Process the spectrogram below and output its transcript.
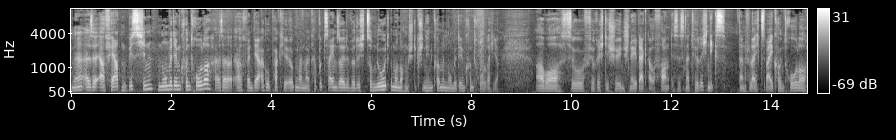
Ne, also er fährt ein bisschen nur mit dem Controller. Also auch wenn der Akkupack hier irgendwann mal kaputt sein sollte, würde ich zur Not immer noch ein Stückchen hinkommen, nur mit dem Controller hier. Aber so für richtig schön schnell bergauf fahren ist es natürlich nichts. Dann vielleicht zwei Controller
